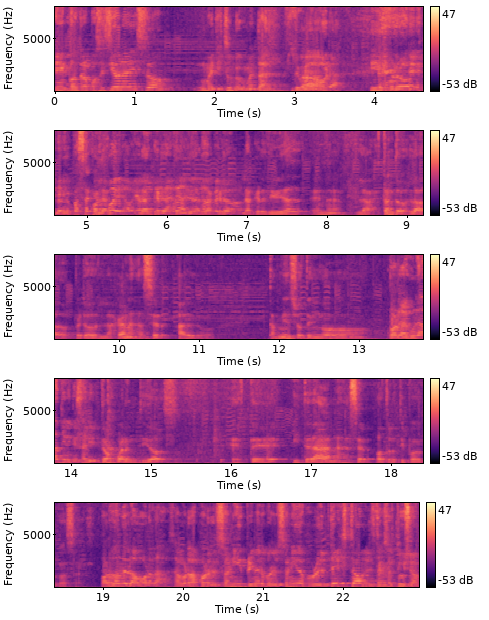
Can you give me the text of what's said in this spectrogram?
En contraposición a eso, metiste un documental de una Ah, hora. Y pero lo que pasa es que la, fuera, la de la creatividad, radio, ¿no? la, cre- Pero- la creatividad en, eh, la- está en todos lados, pero las ganas de hacer algo. También yo tengo. Por algún lado tiene que salir. Tengo 42. Este, y te da ganas de hacer otro tipo de cosas. ¿Por dónde lo abordás? ¿Abordás por el sonido, primero por el sonido, por el texto? ¿El texto Sí. es tuyo?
